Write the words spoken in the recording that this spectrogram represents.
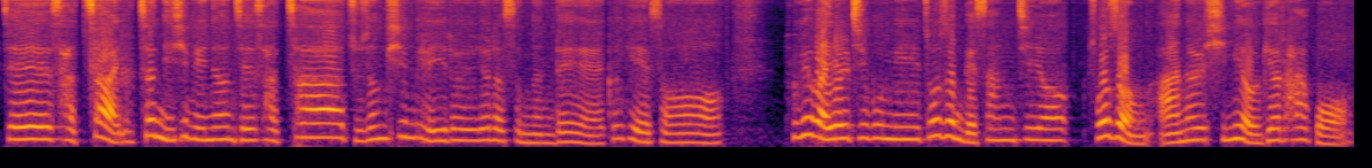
제4차 2022년 제4차 주정심 회의를 열었었는데 거기에서 투기과열지구 및 조정 대상 지역 조정안을 심의 의결하고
